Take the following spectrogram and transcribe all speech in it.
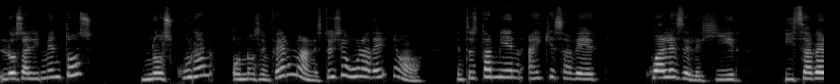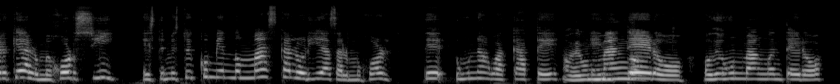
los alimentos nos curan o nos enferman, estoy segura de ello. Entonces también hay que saber cuál es elegir y saber que a lo mejor sí, este, me estoy comiendo más calorías, a lo mejor de un aguacate o de un entero o de un mango entero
